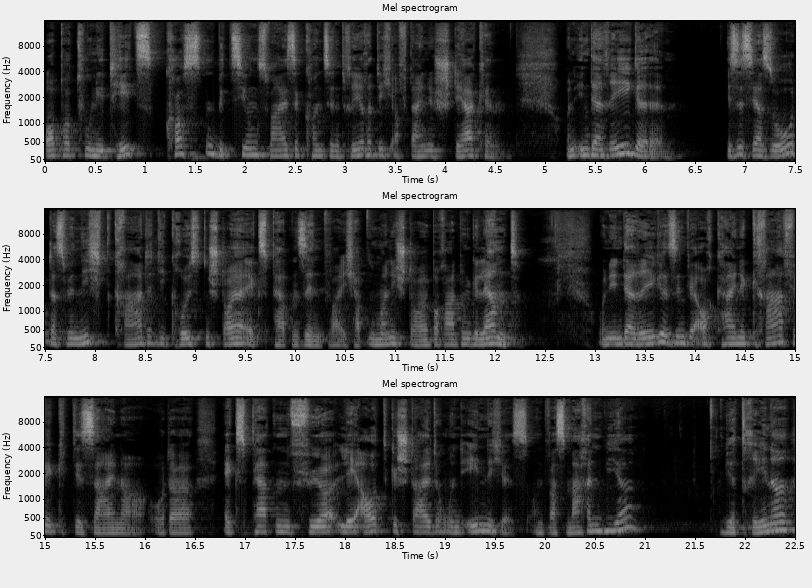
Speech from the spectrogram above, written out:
Opportunitätskosten beziehungsweise konzentriere dich auf deine Stärken. Und in der Regel ist es ja so, dass wir nicht gerade die größten Steuerexperten sind, weil ich habe nun mal nicht Steuerberatung gelernt. Und in der Regel sind wir auch keine Grafikdesigner oder Experten für Layoutgestaltung und ähnliches. Und was machen wir? Wir Trainer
